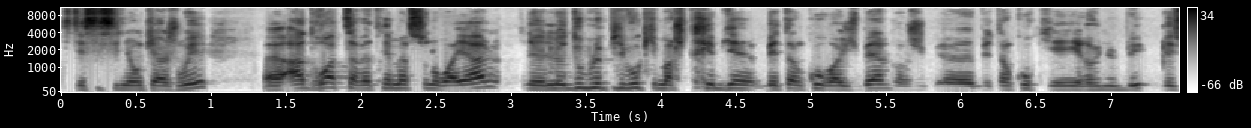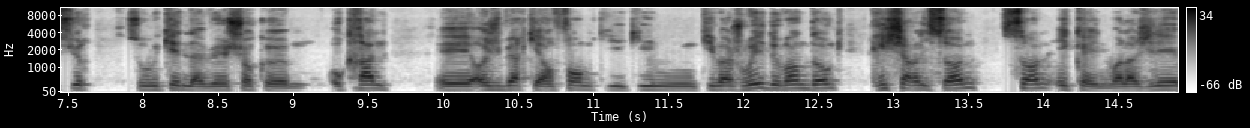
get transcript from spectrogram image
Cessignon qui a joué. Euh, à droite, ça va être Emerson Royal. Le, double pivot qui marche très bien, Betancourt. Euh, Betancourt qui est revenu blessure ce week-end, il a eu un choc au crâne. Et Hochberg qui est en forme, qui, qui, qui, va jouer devant donc Richard Lisson, Son et Kane. Voilà, j'ai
